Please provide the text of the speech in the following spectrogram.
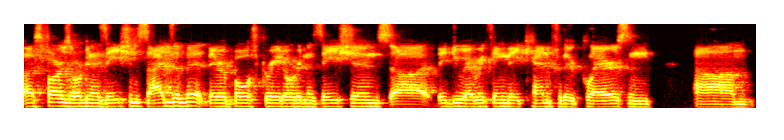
as far as organization sides of it, they're both great organizations. Uh, they do everything they can for their players, and um,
